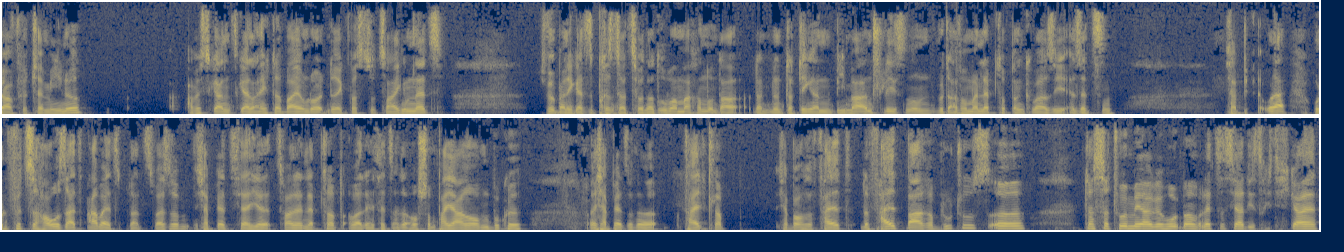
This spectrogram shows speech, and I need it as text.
ja, für Termine habe ich es ganz gerne eigentlich dabei, um Leuten direkt was zu zeigen im Netz. Ich würde meine ganze Präsentation darüber machen und da dann das Ding an den Beamer anschließen und würde einfach meinen Laptop dann quasi ersetzen. Ich habe oder und für zu Hause als Arbeitsplatz, weißt du? Ich habe jetzt ja hier zwar den Laptop, aber der ist jetzt also auch schon ein paar Jahre auf dem Buckel. Ich habe ja so eine Faltklapp, ich habe auch eine, Falt, eine faltbare Bluetooth äh, Tastatur mir geholt mal letztes Jahr, die ist richtig geil.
